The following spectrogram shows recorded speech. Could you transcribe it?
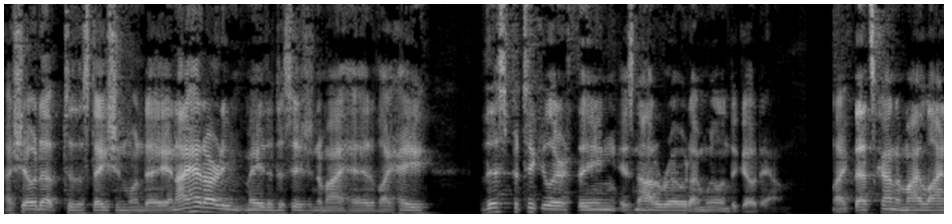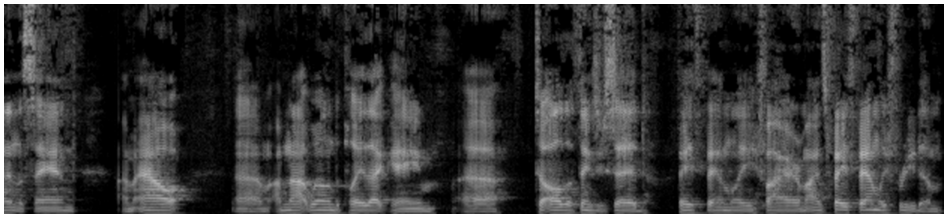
I showed up to the station one day and I had already made a decision in my head of like, hey, this particular thing is not a road I'm willing to go down. Like that's kind of my line in the sand. I'm out. Um, I'm not willing to play that game. Uh, to all the things you said faith, family, fire. Mine's faith, family, freedom.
